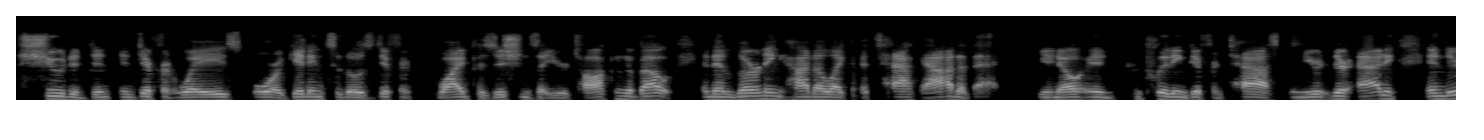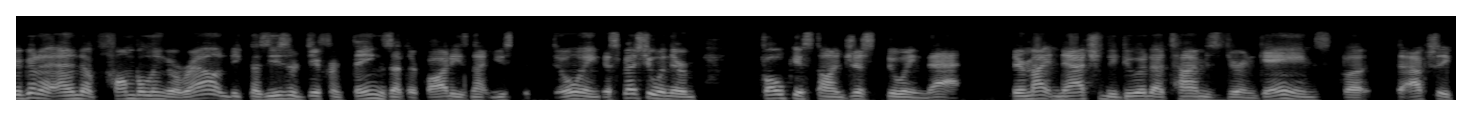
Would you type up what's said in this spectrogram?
shoot in, in different ways or get into those different wide positions that you're talking about and then learning how to like attack out of that you know and completing different tasks. And you're they're adding and they're going to end up fumbling around because these are different things that their body's not used to doing especially when they're focused on just doing that. They might naturally do it at times during games but to actually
